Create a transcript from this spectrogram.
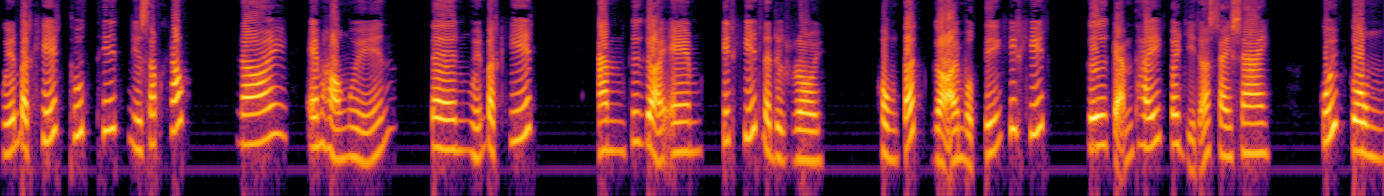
Nguyễn bạch khiết thút thít như sắp khóc, nói, em họ nguyễn, tên nguyễn bạch khiết. Anh cứ gọi em khiết khiết là được rồi. Hùng tết gọi một tiếng khiết khiết, cứ cảm thấy có gì đó sai sai. Cuối cùng,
